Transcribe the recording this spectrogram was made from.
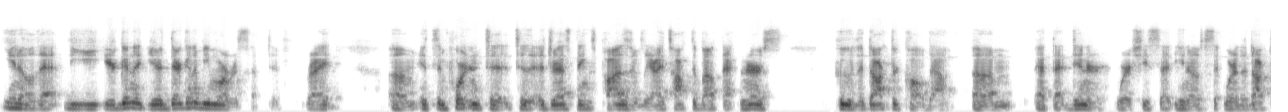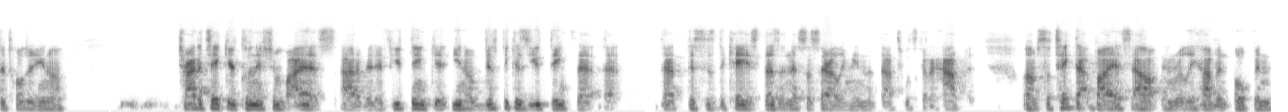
you know that the you're gonna you're they're gonna be more receptive right um, it's important to, to address things positively. I talked about that nurse who the doctor called out um, at that dinner where she said, you know, where the doctor told her, you know, try to take your clinician bias out of it. If you think it, you know, just because you think that that that this is the case doesn't necessarily mean that that's what's going to happen. Um, so take that bias out and really have an open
